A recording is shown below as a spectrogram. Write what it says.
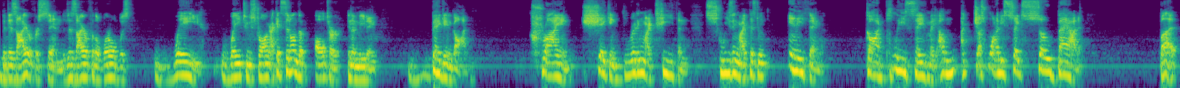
the desire for sin, the desire for the world was way, way too strong. I could sit on the altar in a meeting begging God, crying, shaking, gritting my teeth, and squeezing my fist, doing anything God, please save me. I'll, I just want to be saved so bad. But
